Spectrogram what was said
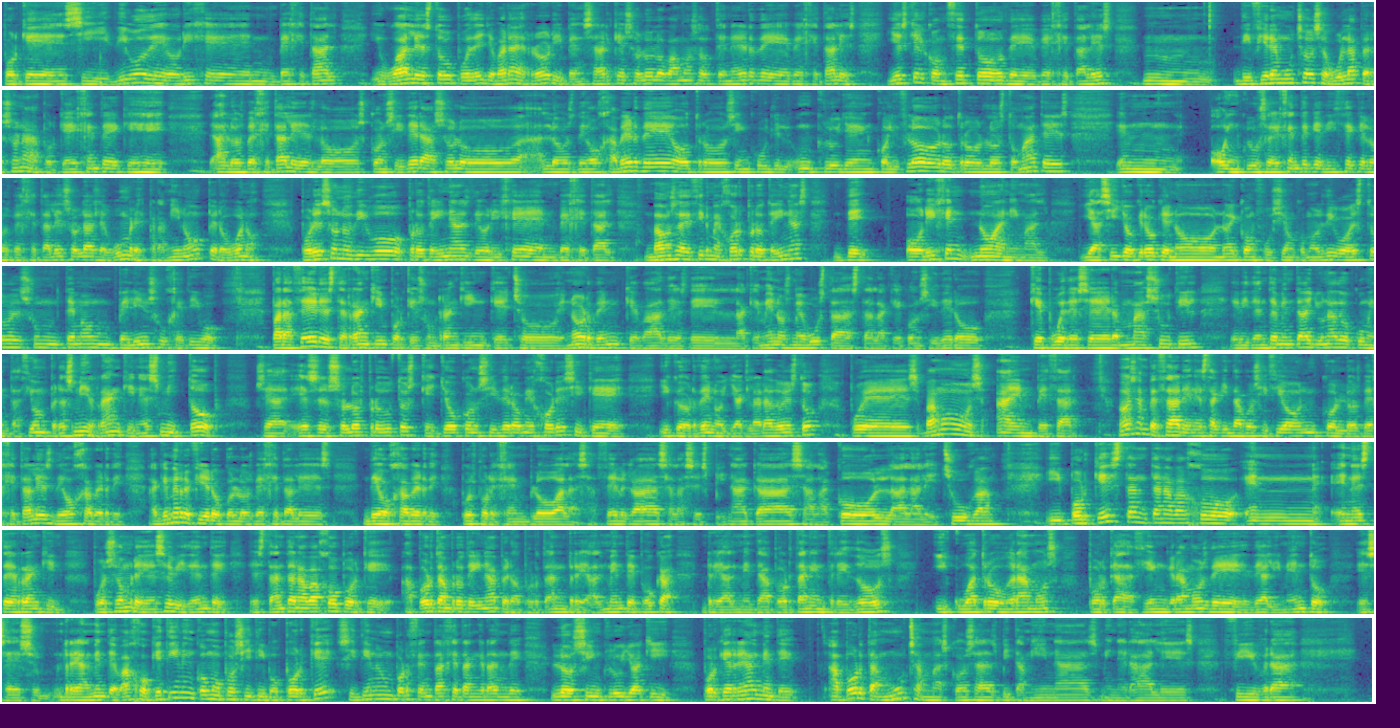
Porque si digo de origen vegetal, igual esto puede llevar a error y pensar que solo lo vamos a obtener de vegetales. Y es que el concepto de vegetales mmm, difiere mucho según la persona, porque hay gente que a los vegetales los considera solo los de hoja verde, otros incluyen coliflor, otros los tomates. Em, o incluso hay gente que dice que los vegetales son las legumbres, para mí no, pero bueno, por eso no digo proteínas de origen vegetal, vamos a decir mejor proteínas de origen no animal. Y así yo creo que no, no, hay confusión. Como os digo, esto es un tema un pelín subjetivo. Para hacer este ranking, porque es un ranking que he hecho en orden, que va desde la que menos me gusta hasta la que considero que puede ser más útil, evidentemente hay una documentación, pero es mi ranking, es mi top. O sea, es, son los productos que yo considero mejores y que, y que ordeno. Y aclarado esto, pues vamos a empezar. Vamos a empezar en esta quinta posición con los vegetales de hoja verde. ¿A qué me refiero con los vegetales de hoja verde? Pues por ejemplo a las acelgas, a las espinacas, a la col, a la lechuga. ¿Y por qué están tan abajo en, en este ranking? Pues hombre, es evidente, están tan abajo porque aportan proteína pero aportan realmente poca, realmente aportan entre 2 y 4 gramos por cada 100 gramos de, de alimento. Ese es realmente bajo. ¿Qué tienen como positivo? ¿Por qué si tienen un porcentaje tan grande los incluyo aquí? Porque realmente aportan muchas más cosas, vitaminas, minerales, fibra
